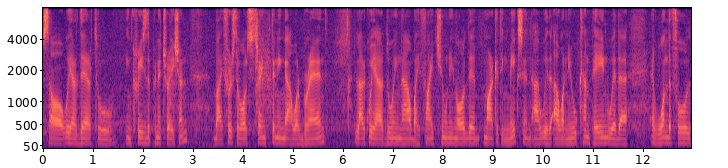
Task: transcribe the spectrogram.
So we are there to increase the penetration by first of all strengthening our brand like we are doing now by fine-tuning all the marketing mix and uh, with our new campaign with a, a, wonderful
